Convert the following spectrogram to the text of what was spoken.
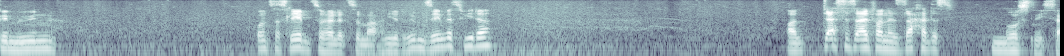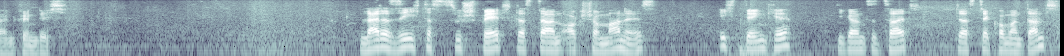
bemühen, uns das Leben zur Hölle zu machen. Hier drüben sehen wir es wieder. Und das ist einfach eine Sache, das muss nicht sein, finde ich. Leider sehe ich das zu spät, dass da ein Ork-Schamane ist. Ich denke, die ganze Zeit, dass der Kommandant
